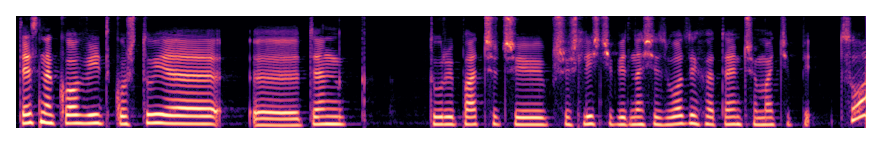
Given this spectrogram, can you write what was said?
Test na COVID kosztuje y, ten, który patrzy, czy przeszliście 15 zł, a ten, czy macie. Co?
